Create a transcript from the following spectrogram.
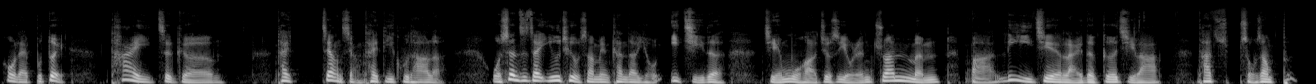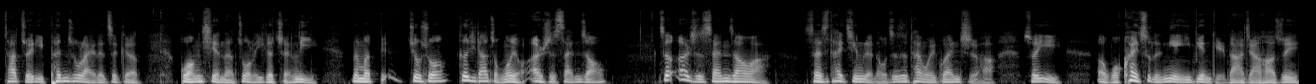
后来不对，太这个太这样讲太低估它了。我甚至在 YouTube 上面看到有一集的节目哈，就是有人专门把历届来的哥吉拉，他手上他嘴里喷出来的这个光线呢，做了一个整理。那么就说哥吉拉总共有二十三招。这二十三招啊，实在是太惊人了，我真是叹为观止哈。所以，呃，我快速的念一遍给大家哈。所以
